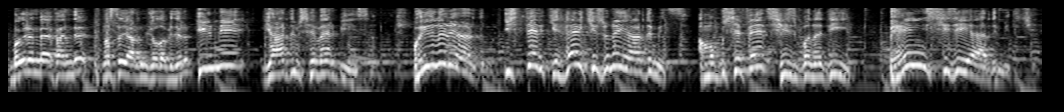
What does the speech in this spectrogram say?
Buyurun beyefendi. Nasıl yardımcı olabilirim? Hilmi yardımsever bir insandır. Bayılır yardıma. İster ki herkes ona yardım etsin. Ama bu sefer siz bana değil, ben size yardım edeceğim.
